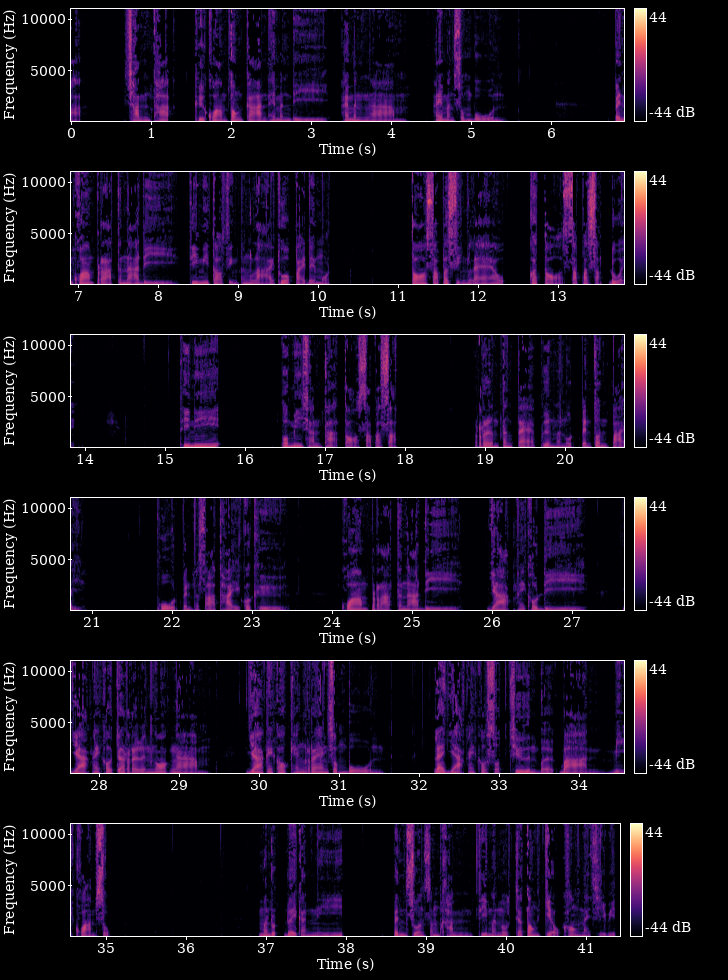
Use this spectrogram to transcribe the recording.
ฉันทะคือความต้องการให้มันดี ให้มันงาม ให้มันสมบูรณ์ เป็นความปรารถนาดีที่มีต่อสิ่งทั้งหลายทั่วไปได้หมด ต่อสรรพสิ่งแล้วก็ต่อสรรพสัตว์ด้วย ทีนี้พอมีฉันทะต่อสรรพสัตว์ เริ่มตั้งแต่เพื่อนมนุษย์เป็นต้นไป พูดเป็นภาษาไทยก็คือ ความปรารถนาดี อยากให้เขาดี อยากให้เขาเจริญงอกงาม อยากให้เขาแข็งแรงสมบูรณ์ และอยากให้เขาสดชื่นเบิกบานมีความสุข มนุษย์ด้วยกันนี้ เป็นส่วนสำคัญที่มนุษย์จะต้องเกี่ยวข้องในชีวิต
